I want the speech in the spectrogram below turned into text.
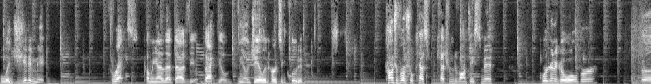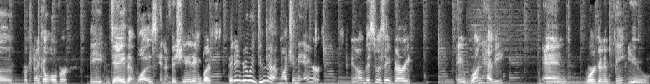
legitimate threats coming out of that backfield. Backfield, you know, Jalen Hurts included. Controversial catch, catch from DeVonta Smith. We're gonna go over the. We're gonna go over the day that was in officiating, but they didn't really do that much in the air. You know, this was a very a run heavy, and we're gonna beat you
